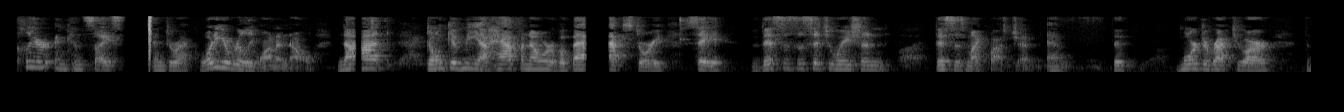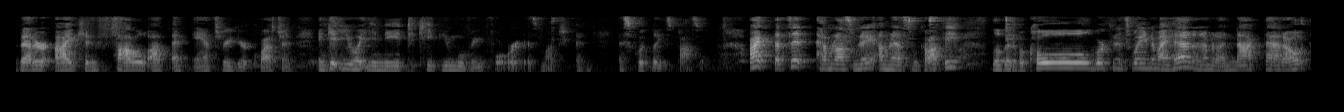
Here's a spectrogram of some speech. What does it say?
clear and concise and direct. What do you really want to know? Not, don't give me a half an hour of a backstory. Say, this is the situation, this is my question. And the more direct you are, the better I can follow up and answer your question and get you what you need to keep you moving forward as much and as quickly as possible. All right, that's it. Have an awesome day. I'm going to have some coffee, a little bit of a cold working its way into my head, and I'm going to knock that out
